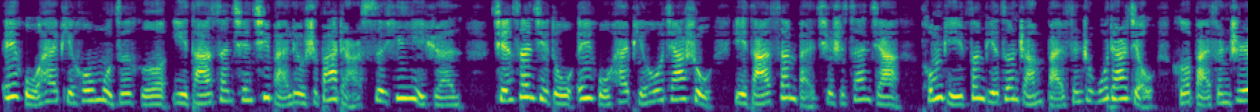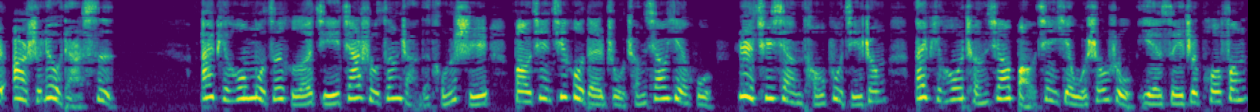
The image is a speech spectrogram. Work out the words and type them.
A 股 IPO 募资额已达三千七百六十八点四一亿元，前三季度 A 股 IPO 家数已达三百七十三家，同比分别增长百分之五点九和百分之二十六点四。IPO 募资额及加速增长的同时，保荐机构的主承销业务日趋向头部集中，IPO 承销保荐业务收入也随之颇丰。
